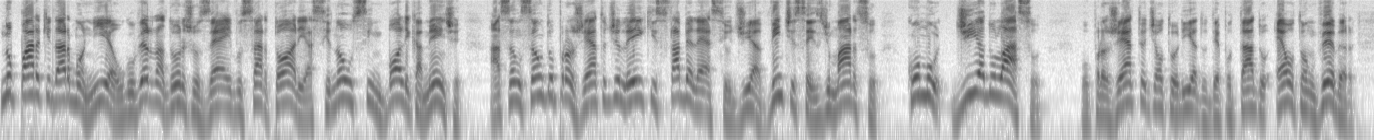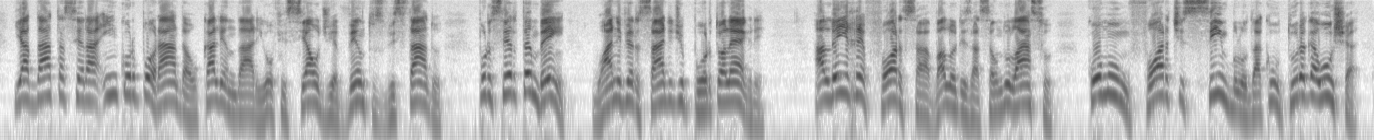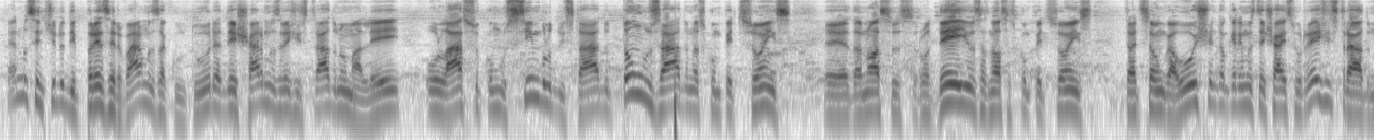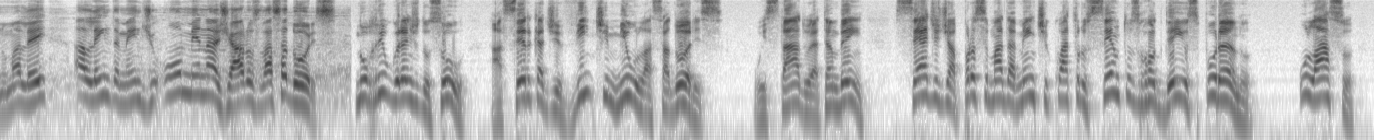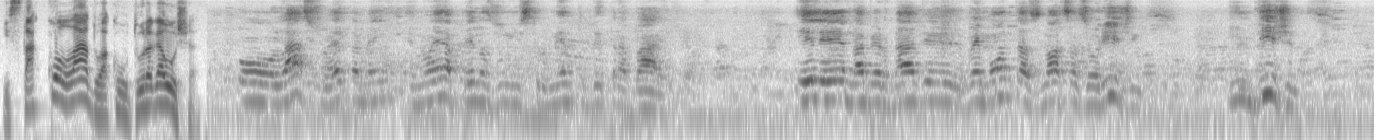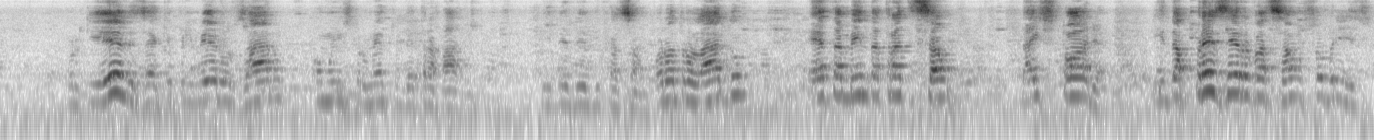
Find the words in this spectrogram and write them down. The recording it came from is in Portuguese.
No Parque da Harmonia, o governador José Ivo Sartori assinou simbolicamente a sanção do projeto de lei que estabelece o dia 26 de março como Dia do Laço. O projeto é de autoria do deputado Elton Weber e a data será incorporada ao calendário oficial de eventos do Estado, por ser também o aniversário de Porto Alegre. A lei reforça a valorização do laço como um forte símbolo da cultura gaúcha. É no sentido de preservarmos a cultura, deixarmos registrado numa lei o laço como símbolo do Estado, tão usado nas competições eh, da nossos rodeios, as nossas competições tradição gaúcha. Então queremos deixar isso registrado numa lei, além também de homenagear os laçadores. No Rio Grande do Sul, há cerca de 20 mil laçadores. O estado é também sede de aproximadamente 400 rodeios por ano o laço está colado à cultura gaúcha. O laço é também, não é apenas um instrumento de trabalho. Ele é, na verdade, remonta às nossas origens indígenas, porque eles é que primeiro usaram como instrumento de trabalho e de dedicação. Por outro lado, é também da tradição, da história e da preservação sobre isso.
